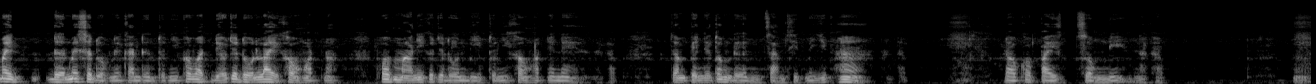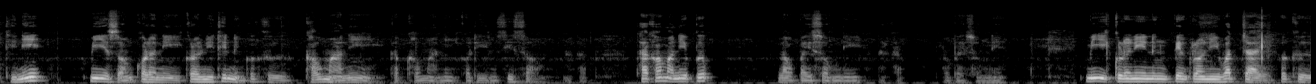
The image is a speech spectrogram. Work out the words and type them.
ไม่เดินไม่สะดวกในการเดินตัวนี้เพราะว่าเดี๋ยวจะโดนไล่เข้าฮอตเนาะเพราะมานี่ก็จะโดนบีบตัวนี้เข้าฮอตแน่ๆนะครับจำเป็นจะต้องเดินสามสิบไม่ยี่ห้านะครับ เราก็ไปทรงนี้นะครับ ทีนี้มีสองกรณี กรณีที่หนึ่งก็คือเขามานี่กับเขามานี่กรณีที่สองนะครับ ถ้าเขามานี่ปุ๊บเราไปทรงนี้นะครับ เราไปทรงนี้ มีอีกกรณีหนึ่งเป็นกรณีวัดใจก็คือ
